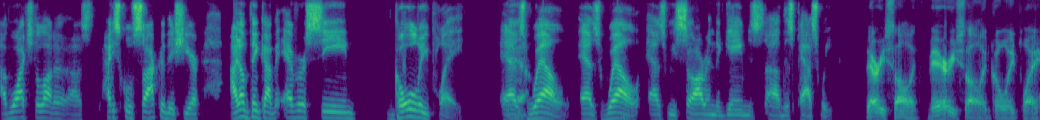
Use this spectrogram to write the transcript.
I've watched a lot of uh, high school soccer this year. I don't think I've ever seen goalie play as yeah. well as well as we saw in the games uh, this past week. Very solid, very solid goalie play.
